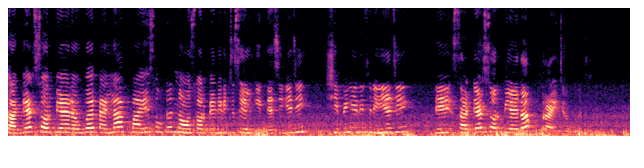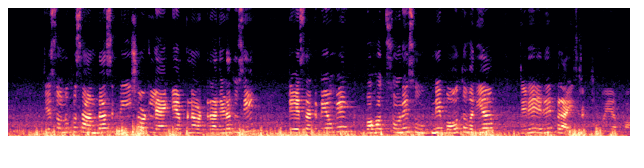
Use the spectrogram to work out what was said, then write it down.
850 ਰੁਪਏ ਰਹੂਗਾ ਪਹਿਲਾਂ ਆਪਾਂ ਇਹ ਸੂਟ 900 ਰੁਪਏ ਦੇ ਵਿੱਚ ਸੇਲ ਕੀਤੇ ਸੀਗੇ ਜੀ। ਸ਼ਿਪਿੰਗ ਇਹਦੀ ਫ੍ਰੀ ਹੈ ਜੀ ਤੇ 850 ਰੁਪਏ ਇਹਦਾ ਪ੍ਰਾਈਸ ਰਹੂਗਾ ਜੀ। ਜੇ ਤੁਹਾਨੂੰ ਪਸੰਦ ਆ ਸਕਰੀਨਸ਼ਾਟ ਲੈ ਕੇ ਆਪਣਾ ਆਰਡਰ ਆ ਜਿਹੜਾ ਤੁਸੀਂ ਦੇ ਸਕਦੇ ਹੋਗੇ। ਬਹੁਤ ਸੋਹਣੇ ਸੂਟ ਨੇ, ਬਹੁਤ ਵਧੀਆ ਜਿਹੜੇ ਇਹਦੇ ਪ੍ਰਾਈਸ ਰੱਖੇ ਹੋਏ ਆਪਾਂ।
